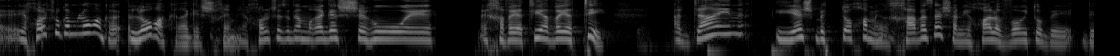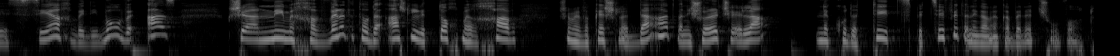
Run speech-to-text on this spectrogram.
אה, יכול להיות שהוא גם לא רק, לא רק רגש כימי, יכול להיות שזה גם רגש שהוא אה, חווייתי, הווייתי. כן. עדיין יש בתוך המרחב הזה, שאני יכולה לבוא איתו ב, בשיח, בדיבור, ואז כשאני מכוונת את התודעה שלי לתוך מרחב שמבקש לדעת, ואני שואלת שאלה נקודתית, ספציפית, אני גם מקבלת תשובות.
